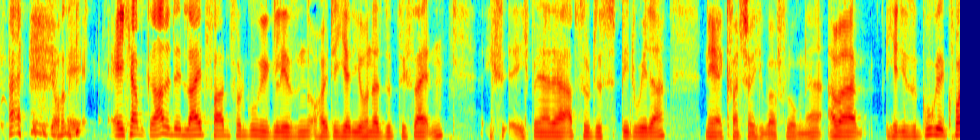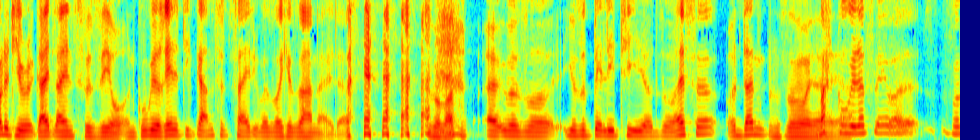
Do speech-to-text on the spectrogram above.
geil. Ich auch nicht. Ey, ich habe gerade den Leitfaden von Google gelesen, heute hier die 170 Seiten. Ich, ich bin ja der absolute Speedreader. Nee, Quatsch, habe ich überflogen, ne? Aber hier diese Google Quality Guidelines für SEO und Google redet die ganze Zeit über solche Sachen, Alter. Über was? äh, über so Usability und so, weißt du? Und dann So, ja. macht ja. Google das selber. So,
